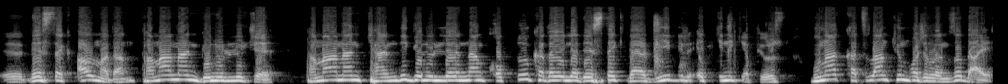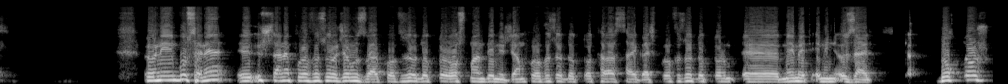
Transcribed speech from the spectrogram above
e, destek almadan tamamen gönüllüce, tamamen kendi gönüllerinden koptuğu kadarıyla destek verdiği bir etkinlik yapıyoruz. Buna katılan tüm hocalarımıza dahil. Örneğin bu sene e, üç tane profesör hocamız var. Profesör Doktor Osman Demircan, Profesör Doktor Taras Saygaç, Profesör Doktor e, Mehmet Emin Özel, Doktor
